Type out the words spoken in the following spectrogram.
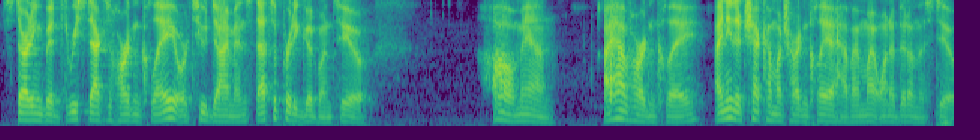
Starting bid, three stacks of hardened clay or two diamonds. That's a pretty good one, too. Oh, man. I have hardened clay. I need to check how much hardened clay I have. I might want to bid on this, too.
